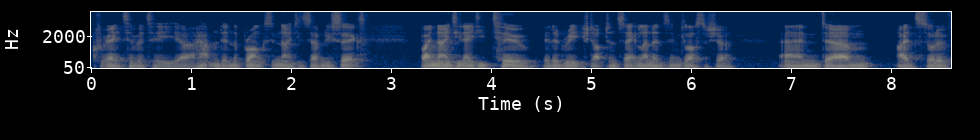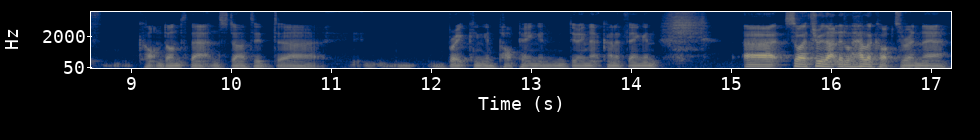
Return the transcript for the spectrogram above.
creativity uh, happened in the Bronx in 1976. By 1982, it had reached Upton St. Leonard's in Gloucestershire. And um, I'd sort of cottoned onto that and started uh, breaking and popping and doing that kind of thing. And uh, so I threw that little helicopter in there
